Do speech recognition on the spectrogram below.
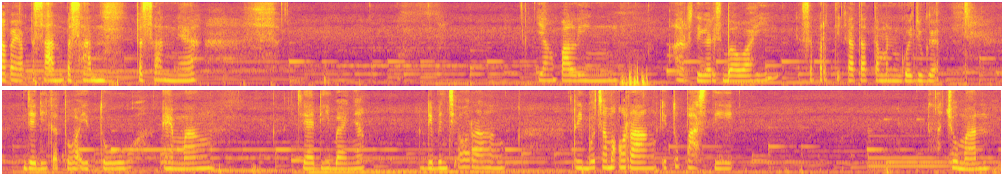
apa ya pesan-pesan pesannya. Yang paling harus digarisbawahi seperti kata temen gue juga jadi ketua itu emang jadi banyak dibenci orang ribut sama orang itu pasti. Cuman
